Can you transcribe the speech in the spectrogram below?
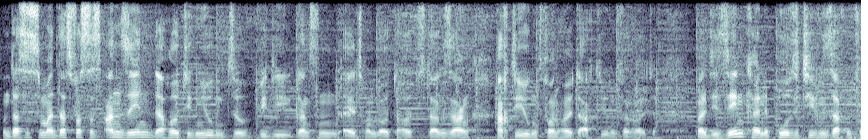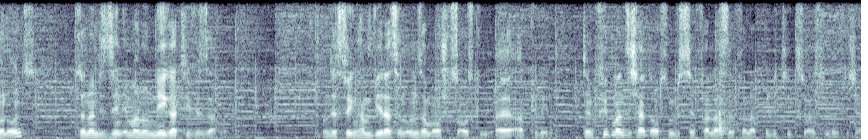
Und das ist immer das, was das Ansehen der heutigen Jugend, so wie die ganzen älteren Leute heutzutage sagen, ach die Jugend von heute, ach die Jugend von heute. Weil die sehen keine positiven Sachen von uns, sondern die sehen immer nur negative Sachen. Und deswegen haben wir das in unserem Ausschuss äh, abgelehnt. Dann fühlt man sich halt auch so ein bisschen verlassen von der Politik, so als Jugendlicher.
